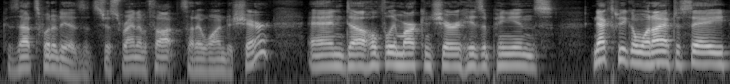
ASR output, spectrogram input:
because that's what it is. It's just random thoughts that I wanted to share, and uh, hopefully Mark can share his opinions next week on what I have to say.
